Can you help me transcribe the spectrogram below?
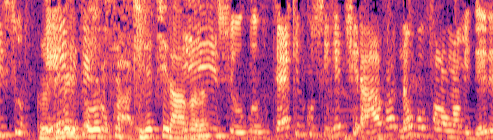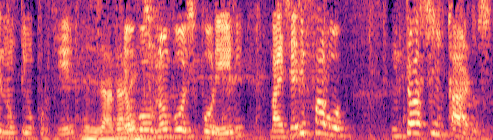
Isso Inclusive, ele falou que se claro. retirava, né? Isso, o, o técnico se retirava. Não vou falar o nome dele, não tenho porquê. Exatamente. Não vou, não vou expor ele, mas ele falou. Então, assim, Carlos,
